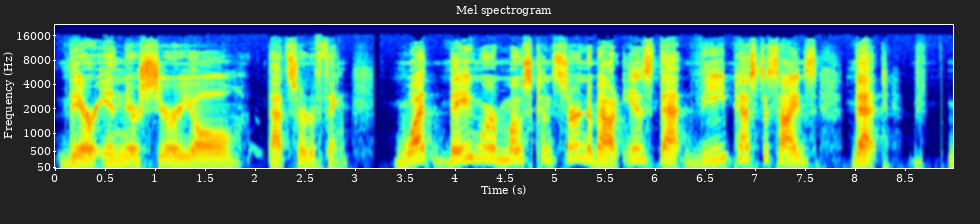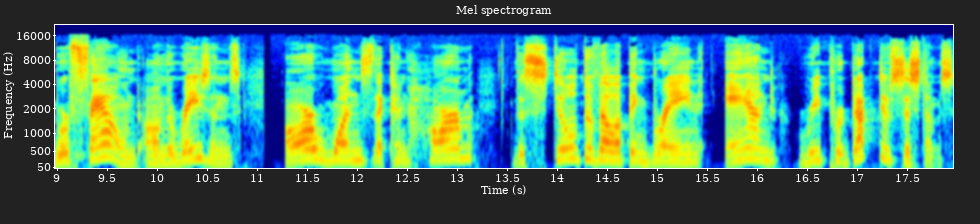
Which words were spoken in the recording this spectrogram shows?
they're in their cereal, that sort of thing. What they were most concerned about is that the pesticides that were found on the raisins are ones that can harm the still developing brain and reproductive systems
